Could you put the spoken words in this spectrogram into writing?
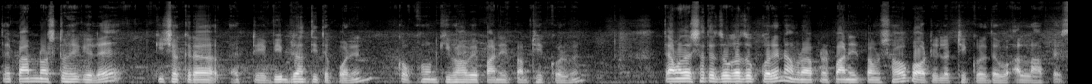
তাই পাম্প নষ্ট হয়ে গেলে কৃষকরা একটি বিভ্রান্তিতে পড়েন, কখন কীভাবে পানির পাম্প ঠিক করবেন। তাই আমাদের সাথে যোগাযোগ করেন, আমরা আপনার পানির পাম্প সহ পাওয়ার টিলার ঠিক করে দেবো। আল্লাহ হাফেজ।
